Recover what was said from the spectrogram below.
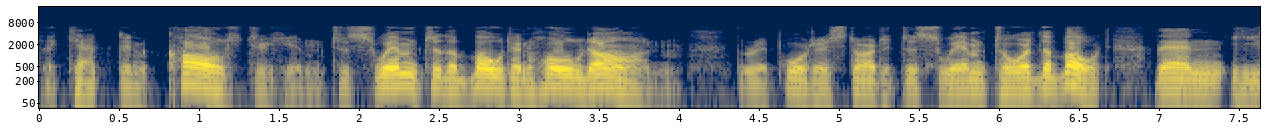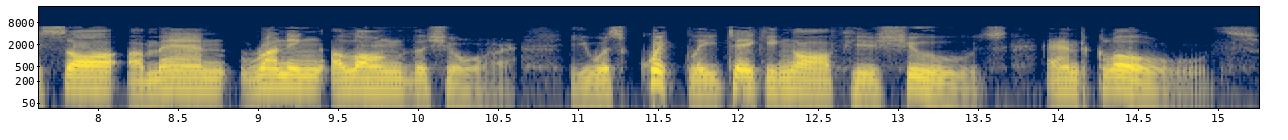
The captain called to him to swim to the boat and hold on. The reporter started to swim toward the boat. Then he saw a man running along the shore. He was quickly taking off his shoes and clothes.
